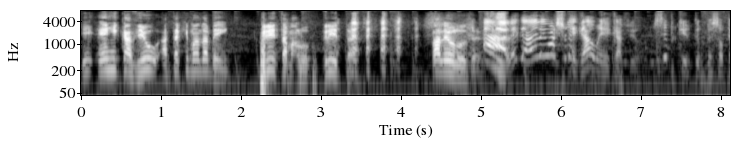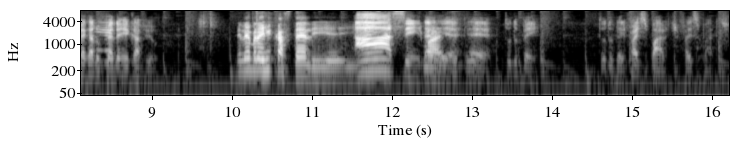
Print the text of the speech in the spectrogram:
e Henry Cavill até que manda bem. Grita, maluco, grita. Valeu, loser. Ah, legal, eu acho legal o Henry Cavill. Não sei porque o pessoal pega no pé do Henry Cavill. Me lembra Henry Castelli. E, Ah, sim, demais, daí é, assim. é, tudo bem. Tudo bem, faz parte, faz parte.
